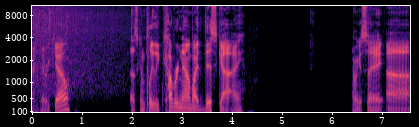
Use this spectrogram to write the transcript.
Alright, there we go. That's completely covered now by this guy. And we're gonna say uh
